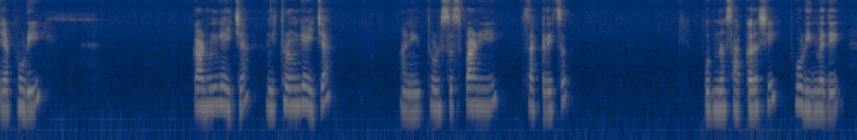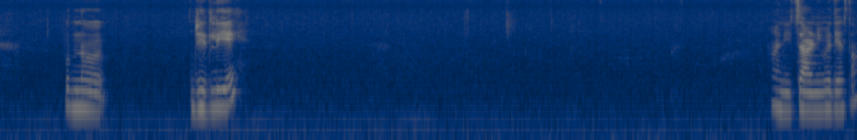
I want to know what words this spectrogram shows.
या फोडी काढून घ्यायच्या निथळून घ्यायच्या आणि थोडंसंच पाणी साखरेचं पूर्ण साखर अशी फोडींमध्ये पूर्ण जिरली आहे आणि चाळणीमध्ये असा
